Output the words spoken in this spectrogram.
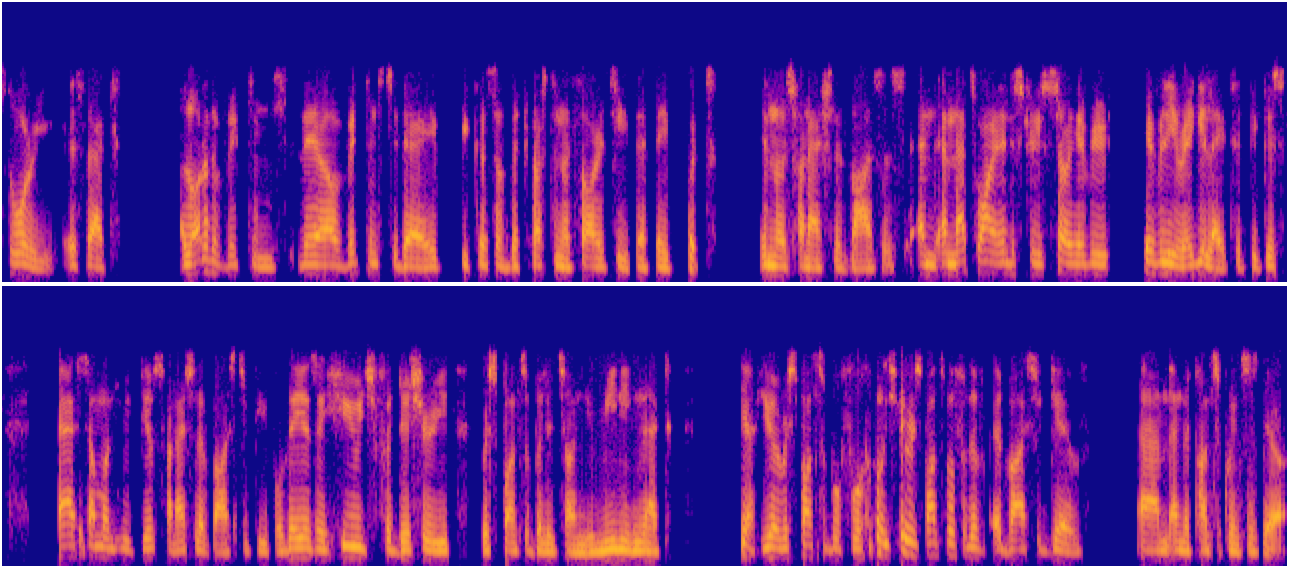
story is that a lot of the victims, they are victims today because of the trust and authority that they put in those financial advisors. And and that's why our industry is so heavy, heavily regulated because as someone who gives financial advice to people, there is a huge fiduciary responsibility on you, meaning that yeah, you're responsible for you're responsible for the advice you give um, and the consequences thereof.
